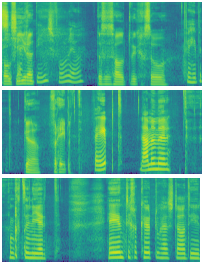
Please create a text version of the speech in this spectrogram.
voll ist echt feiern, ein Binge, voll, ja. dass es halt wirklich so, Verhebt. genau, verhebt. Verhebt. Nehmen wir. Funktioniert. Hey, und ich habe gehört, du hast da dir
